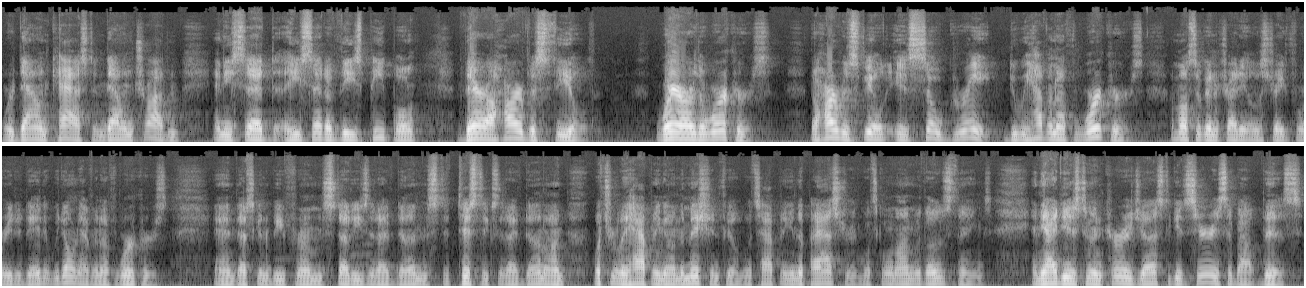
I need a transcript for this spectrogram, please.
were downcast and downtrodden. And he said, he said of these people, They're a harvest field. Where are the workers? The harvest field is so great. Do we have enough workers? I'm also going to try to illustrate for you today that we don't have enough workers. And that's going to be from studies that I've done and statistics that I've done on what's really happening on the mission field, what's happening in the pastorate, what's going on with those things. And the idea is to encourage us to get serious about this.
